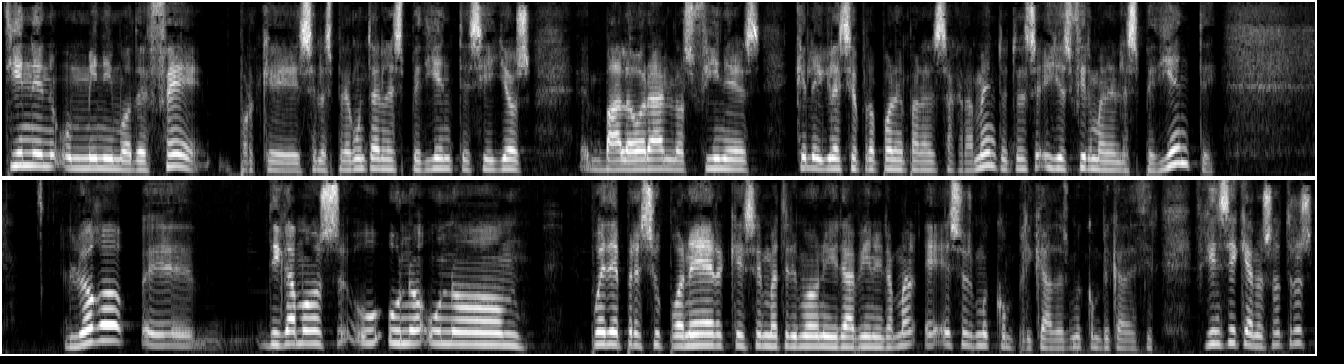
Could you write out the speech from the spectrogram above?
Tienen un mínimo de fe, porque se les pregunta en el expediente si ellos valoran los fines que la Iglesia propone para el sacramento. Entonces ellos firman el expediente. Luego, eh, digamos, uno, uno puede presuponer que ese matrimonio irá bien o irá mal. Eh, eso es muy complicado, es muy complicado decir. Fíjense que a nosotros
